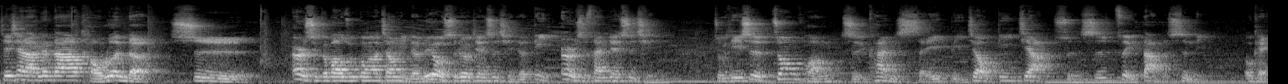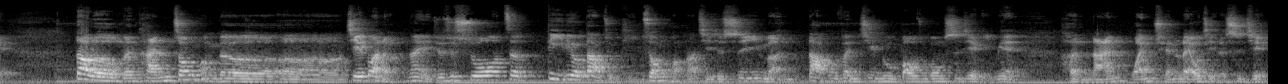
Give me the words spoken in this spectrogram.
接下来跟大家讨论的是二十个包租公要教你的六十六件事情的第二十三件事情，主题是装潢只看谁比较低价，损失最大的是你。OK，到了我们谈装潢的呃阶段了，那也就是说，这第六大主题装潢，它其实是一门大部分进入包租公世界里面很难完全了解的世界。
